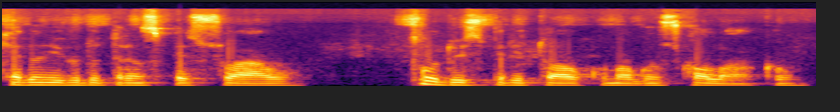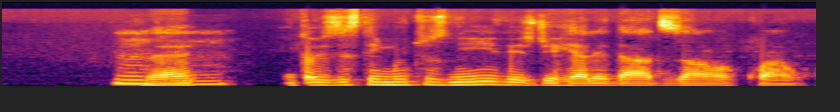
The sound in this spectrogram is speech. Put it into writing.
que é do nível do transpessoal, ou do espiritual, como alguns colocam. Uhum. Né? Então existem muitos níveis de realidades ao qual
